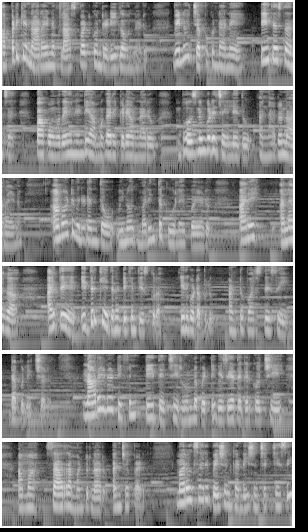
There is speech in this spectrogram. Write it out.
అప్పటికే నారాయణ ఫ్లాస్క్ పట్టుకొని రెడీగా ఉన్నాడు. వినోద్ చెప్పకుండానే టీ తెస్తాను సార్. పాపం ఉదయం నుండి అమ్మగారు ఇక్కడే ఉన్నారు. భోజనం కూడా చేయలేదు అన్నాడు నారాయణ. ఆ మాట వినడంతో వినోద్ మరింత కూలైపోయాడు. అరే అలాగా? అయితే ఇద్దరికి ఏదైనా టిఫిన్ తీసుకురా. ఇదిగో డబ్బులు అంటూ పర్స్ తీసి డబ్బులు ఇచ్చాడు నారాయణ టిఫిన్ టీ తెచ్చి రూమ్లో పెట్టి విజయ దగ్గరికి వచ్చి అమ్మ సార్ రమ్మంటున్నారు అని చెప్పాడు. మరొకసారి పేషెంట్ కండిషన్ చెక్ చేసి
